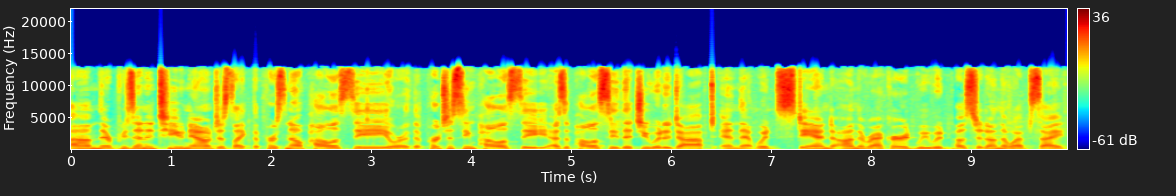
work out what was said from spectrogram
um, they're presented to you now, just like the personnel policy or the purchasing policy, as a policy that you would adopt and that would stand on the record. We would post it on the website.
